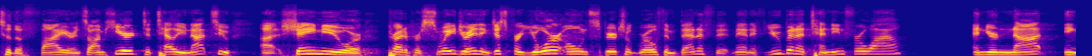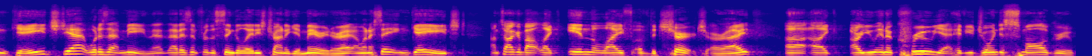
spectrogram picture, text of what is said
to the fire. And so I'm here to tell you not to uh, shame you or try to persuade you or anything, just for your own spiritual growth and benefit. Man, if you've been attending for a while and you're not engaged yet, what does that mean? That, that isn't for the single ladies trying to get married, all right? And When I say engaged, I'm talking about like in the life of the church, all right? Uh, like, are you in a crew yet? Have you joined a small group?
